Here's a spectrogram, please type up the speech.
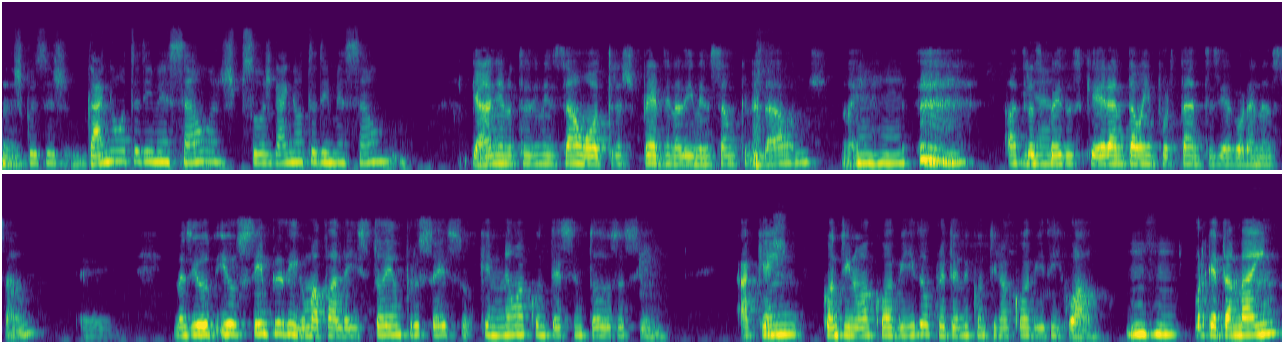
As hum. coisas ganham outra dimensão, as pessoas ganham outra dimensão? Ganham outra dimensão, outras perdem a dimensão que lhes dávamos, não é? Uhum, uhum. Outras yeah. coisas que eram tão importantes e agora não são. É mas eu, eu sempre digo, uma fala, isto é um processo que não acontece em todos assim. Há quem continua com a vida ou pretende continuar com a vida igual. Uhum. Porque também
